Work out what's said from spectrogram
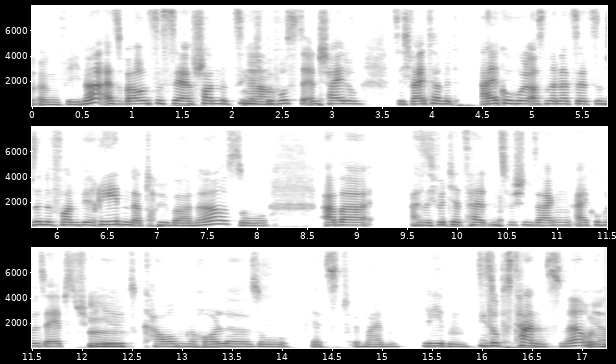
irgendwie, ne? Also bei uns ist ja schon eine ziemlich ja. bewusste Entscheidung, sich weiter mit Alkohol auseinanderzusetzen im Sinne von wir reden darüber, ne? So. Aber also ich würde jetzt halt inzwischen sagen, Alkohol selbst spielt mm. kaum eine Rolle so jetzt in meinem Leben. Die Substanz, ne? Und ja.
